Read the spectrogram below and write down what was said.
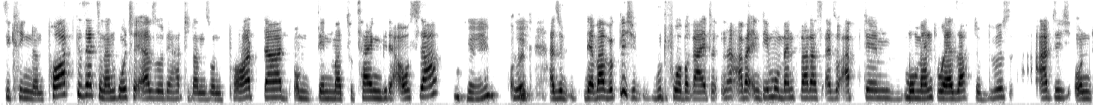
sie kriegen einen Port gesetzt und dann holte er so, der hatte dann so einen Port da, um denen mal zu zeigen, wie der aussah. Okay, gut. Und also der war wirklich gut vorbereitet, ne? Aber in dem Moment war das, also ab dem Moment, wo er sagte, bösartig und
